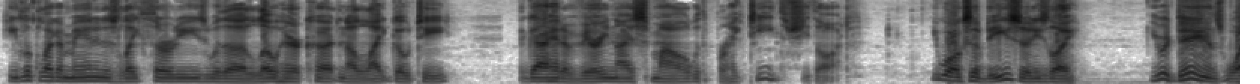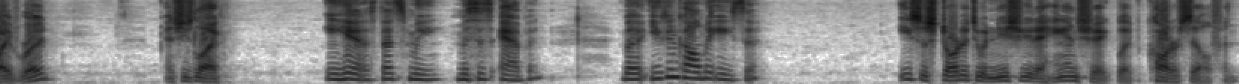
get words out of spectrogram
He looked like a man in his late 30s with a low haircut and a light goatee. The guy had a very nice smile with bright teeth, she thought. He walks up to Issa and he's like, You're Dan's wife, right? And she's like, Yes, that's me, Mrs. Abbott. But you can call me Issa. Issa started to initiate a handshake but caught herself, and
